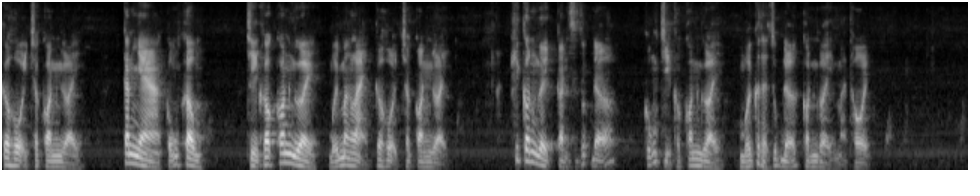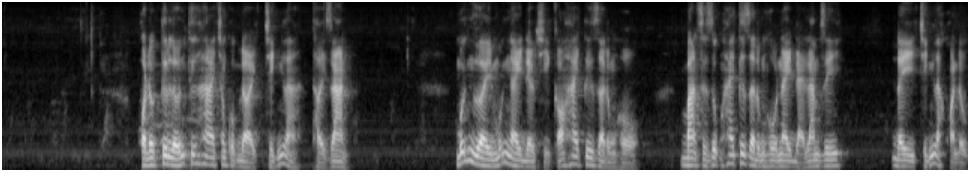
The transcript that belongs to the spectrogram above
cơ hội cho con người, căn nhà cũng không, chỉ có con người mới mang lại cơ hội cho con người. Khi con người cần sự giúp đỡ, cũng chỉ có con người mới có thể giúp đỡ con người mà thôi. Khoản đầu tư lớn thứ hai trong cuộc đời chính là thời gian. Mỗi người mỗi ngày đều chỉ có 24 giờ đồng hồ. Bạn sử dụng 24 giờ đồng hồ này để làm gì? Đây chính là khoản đầu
